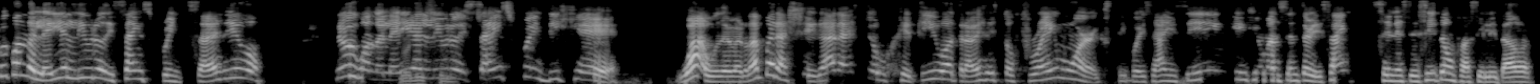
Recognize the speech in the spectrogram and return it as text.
fue cuando leí el libro Design Sprint, ¿sabes, Diego? Luego cuando leí el libro Design Sprint dije, wow, de verdad para llegar a este objetivo a través de estos frameworks, tipo Design Thinking, Human Centered Design, se necesita un facilitador.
